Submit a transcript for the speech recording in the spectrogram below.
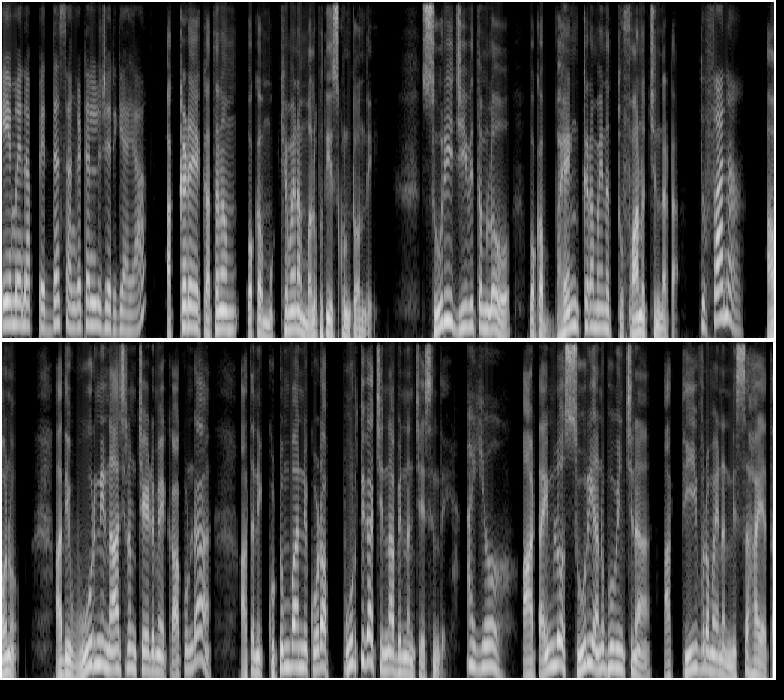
ఏమైనా పెద్ద సంఘటనలు జరిగాయా? అక్కడే కథనం ఒక ముఖ్యమైన మలుపు తీసుకుంటోంది. సూరి జీవితంలో ఒక భయంకరమైన తుఫానొచ్చిందట. తుఫానా? అవును. అది ఊరిని నాశనం చేయడమే కాకుండా అతని కుటుంబాన్ని కూడా పూర్తిగా చిన్నాభిన్నం చేసింది. అయ్యో! ఆ టైంలో సూరి అనుభవించిన ఆ తీవ్రమైన నిస్సహాయత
